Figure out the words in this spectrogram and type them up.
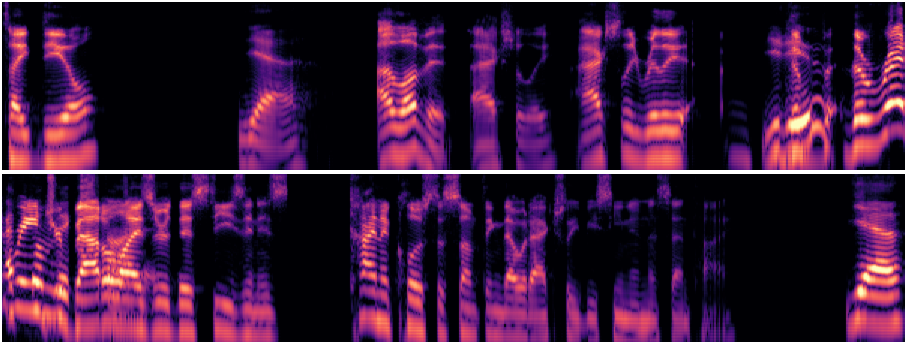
type deal. Yeah. I love it. Actually, I actually really You the do? b- the Red I Ranger mixed on it. Battleizer this season is kind of close to something that would actually be seen in a Sentai. Yeah,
